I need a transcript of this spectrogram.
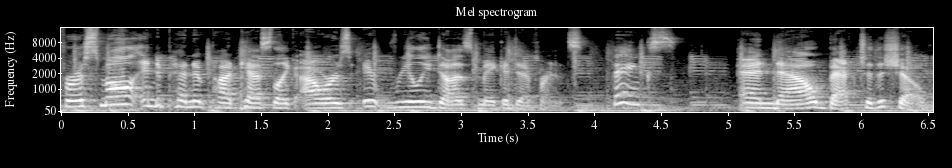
For a small independent podcast like ours, it really does make a difference. Thanks. And now back to the show.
